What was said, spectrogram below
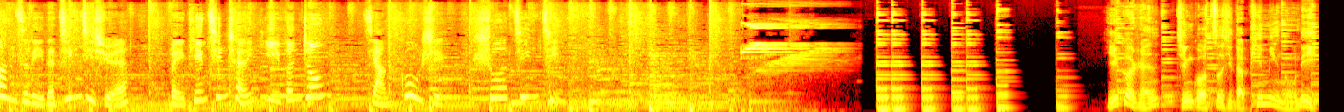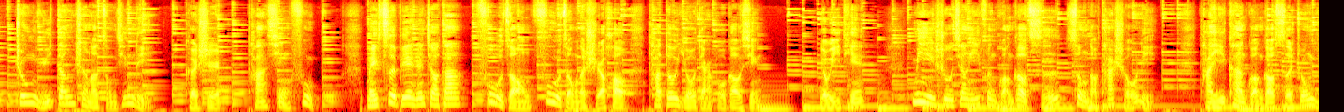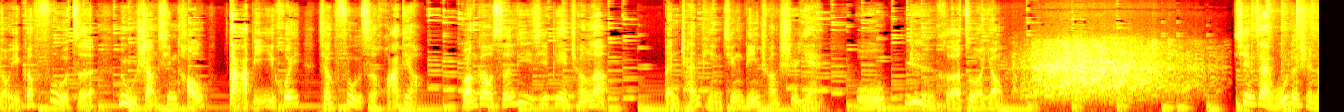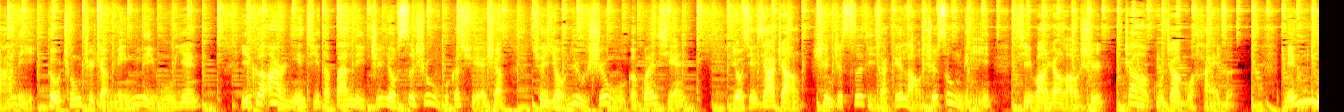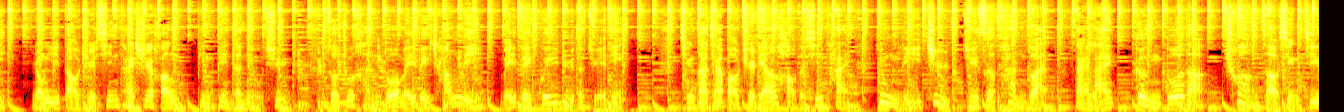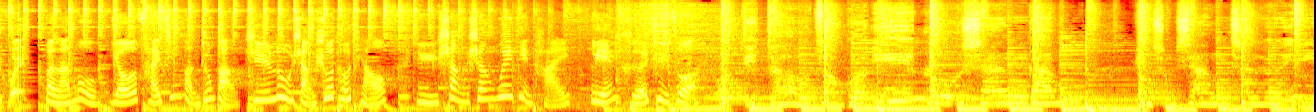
段子里的经济学，每天清晨一分钟，讲故事说经济。一个人经过自己的拼命努力，终于当上了总经理。可是他姓傅，每次别人叫他副总、副总的时候，他都有点不高兴。有一天，秘书将一份广告词送到他手里，他一看广告词中有一个“副”字，怒上心头，大笔一挥，将“副”字划掉，广告词立即变成了：“本产品经临床试验无任何作用。”现在无论是哪里，都充斥着名利污烟。一个二年级的班里只有四十五个学生，却有六十五个官衔。有些家长甚至私底下给老师送礼，希望让老师照顾照顾孩子。名利容易导致心态失衡并变得扭曲，做出很多违背常理、违背规律的决定。请大家保持良好的心态，用理智、决策、判断带来更多的创造性机会。本栏目由财经榜中榜之路上说头条与上升微电台联合制作。我低头走过一路山岗，云从乡尘里。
